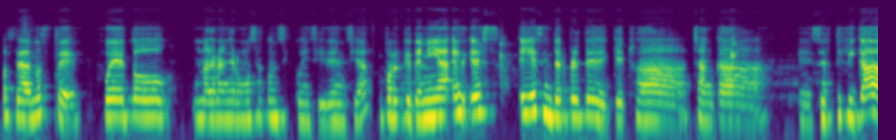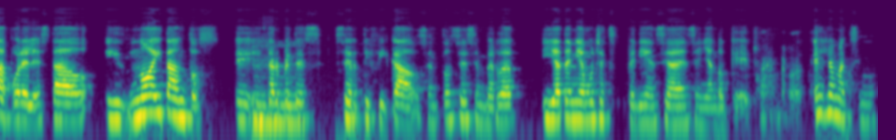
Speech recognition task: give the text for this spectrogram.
O sea, no sé, fue todo una gran hermosa coincidencia, porque tenía, es, ella es intérprete de quechua chanca eh, certificada por el Estado y no hay tantos eh, intérpretes certificados. Entonces, en verdad, y ya tenía mucha experiencia enseñando en verdad. Es lo máximo.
